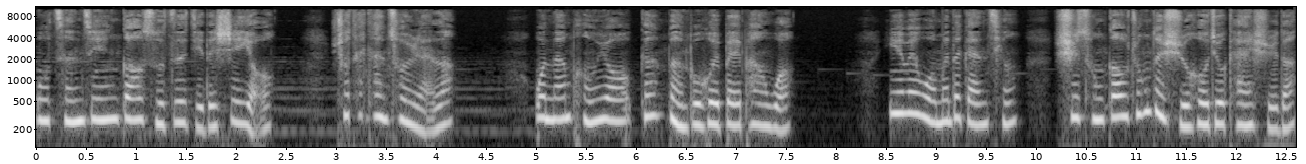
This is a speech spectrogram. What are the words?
我曾经告诉自己的室友，说他看错人了，我男朋友根本不会背叛我，因为我们的感情是从高中的时候就开始的。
